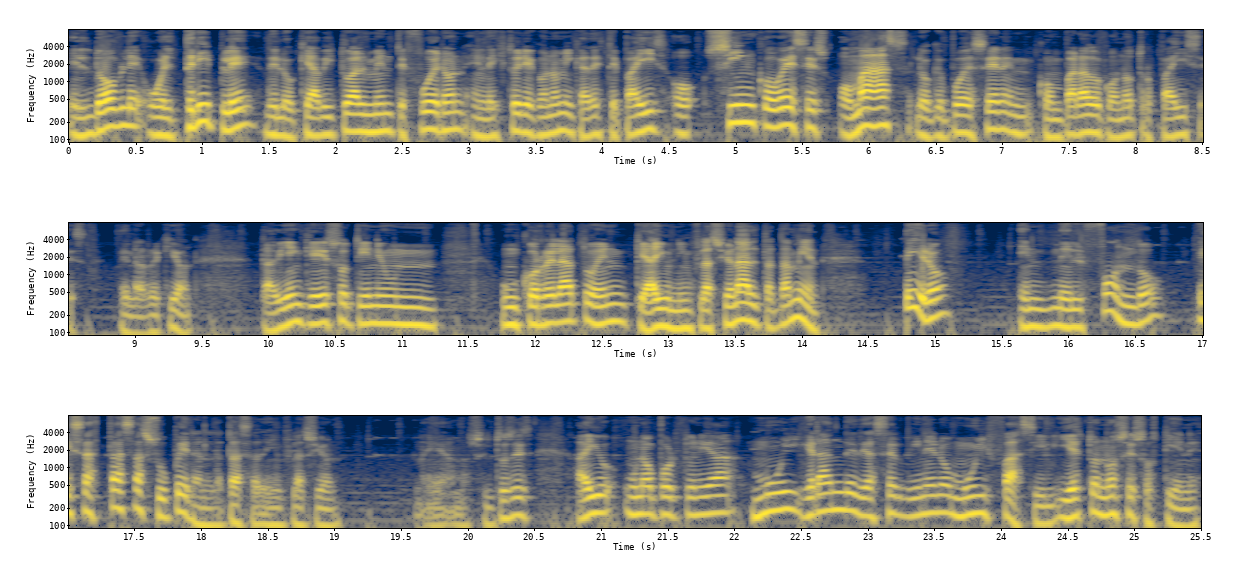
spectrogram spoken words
el doble o el triple de lo que habitualmente fueron en la historia económica de este país o cinco veces o más lo que puede ser en, comparado con otros países de la región. Está bien que eso tiene un, correlato en que hay una inflación alta también, pero en el fondo esas tasas superan la tasa de inflación. Entonces hay una oportunidad muy grande de hacer dinero muy fácil y esto no se sostiene.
